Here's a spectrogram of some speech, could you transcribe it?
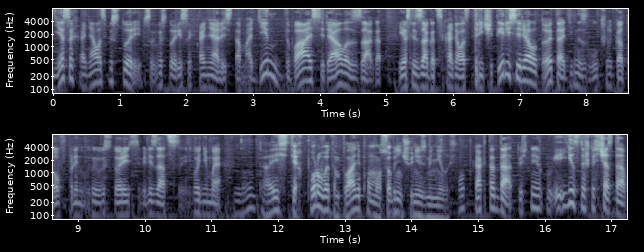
не сохранялось в истории. В истории сохранялись там один-два сериала за год. Если за год сохранялось 3-4 сериала, то это один из лучших годов, блин, в истории цивилизации в аниме. Ну да, и с тех пор в этом плане, по-моему, особо ничего не изменилось. Вот как-то да. То есть единственное, что сейчас, да,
